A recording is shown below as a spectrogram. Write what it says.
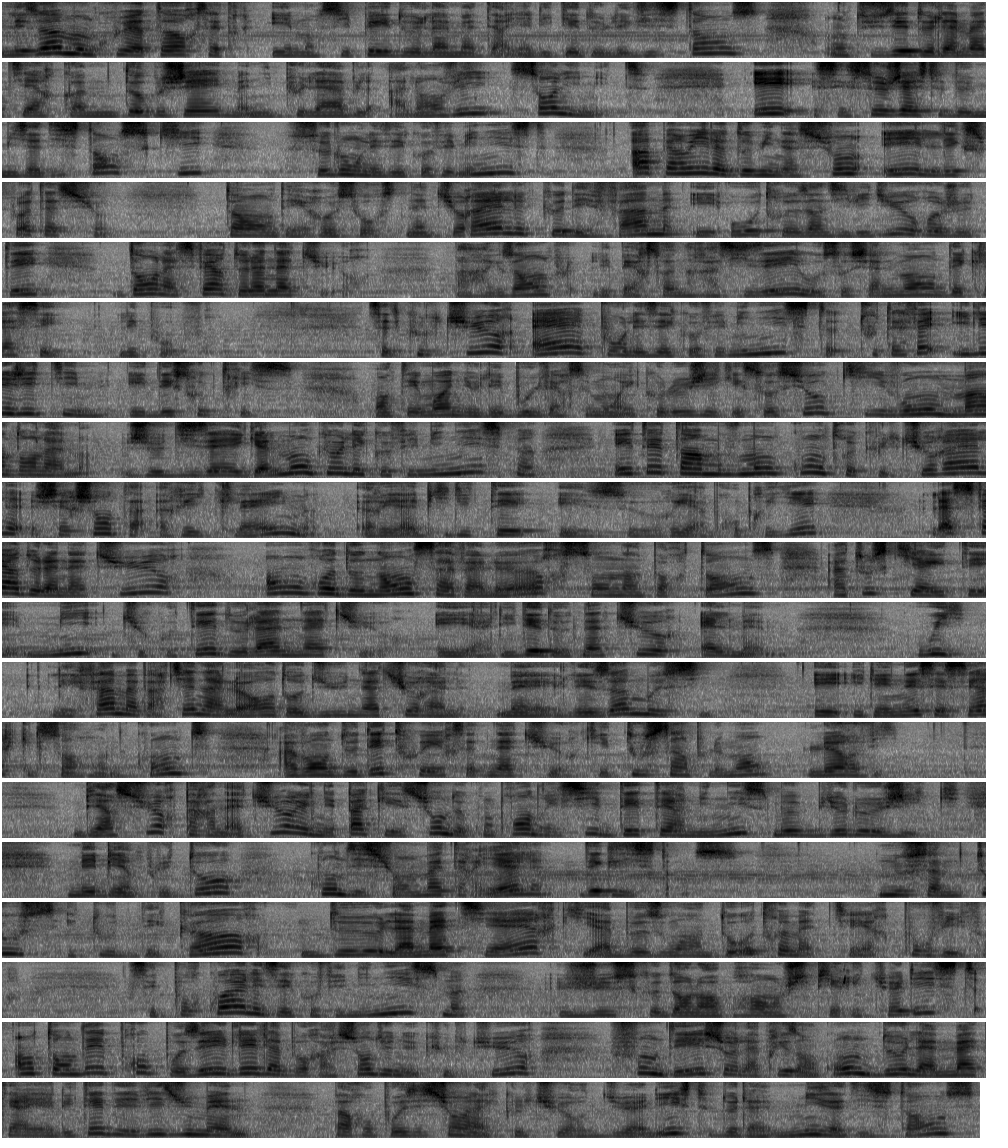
Les hommes ont cru à tort s'être émancipés de la matérialité de l'existence, ont usé de la matière comme d'objet manipulable à l'envie, sans limite. Et c'est ce geste de mise à distance qui, selon les écoféministes, a permis la domination et l'exploitation, tant des ressources naturelles que des femmes et autres individus rejetés dans la sphère de la nature, par exemple les personnes racisées ou socialement déclassées, les pauvres. Cette culture est, pour les écoféministes, tout à fait illégitime et destructrice. En témoignent les bouleversements écologiques et sociaux qui vont main dans la main. Je disais également que l'écoféminisme était un mouvement contre-culturel cherchant à reclaim, réhabiliter et se réapproprier la sphère de la nature en redonnant sa valeur, son importance à tout ce qui a été mis du côté de la nature, et à l'idée de nature elle-même. Oui, les femmes appartiennent à l'ordre du naturel, mais les hommes aussi. Et il est nécessaire qu'ils s'en rendent compte avant de détruire cette nature qui est tout simplement leur vie. Bien sûr, par nature, il n'est pas question de comprendre ici déterminisme biologique, mais bien plutôt conditions matérielles d'existence. Nous sommes tous et toutes des corps de la matière qui a besoin d'autres matières pour vivre. C'est pourquoi les écoféminismes jusque dans leur branche spiritualiste, entendaient proposer l'élaboration d'une culture fondée sur la prise en compte de la matérialité des vies humaines, par opposition à la culture dualiste de la mise à distance,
